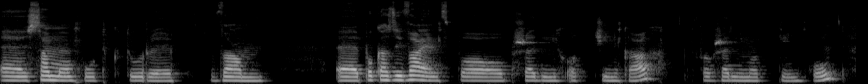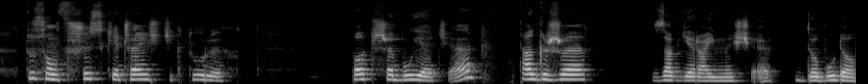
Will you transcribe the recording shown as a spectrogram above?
e, samochód, który Wam e, pokazywałem w poprzednich odcinkach, poprzednim odcinku. Tu są wszystkie części, których potrzebujecie, także zabierajmy się do budowy.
